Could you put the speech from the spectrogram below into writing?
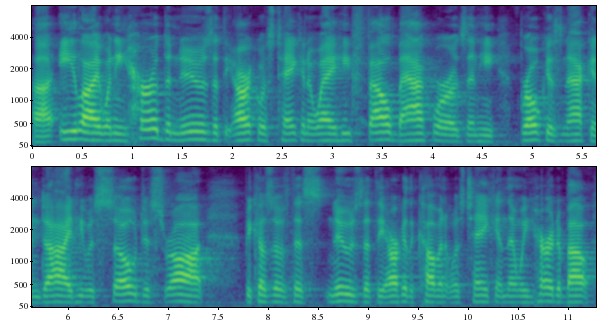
uh, Eli, when he heard the news that the ark was taken away, he fell backwards and he broke his neck and died. He was so distraught because of this news that the Ark of the Covenant was taken. Then we heard about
